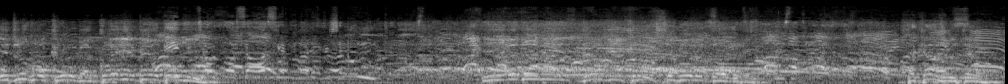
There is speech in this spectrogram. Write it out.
i drugog kruga. Koji je bio bolji? I jedan i drugi krug su bili dobri. Da kažete.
